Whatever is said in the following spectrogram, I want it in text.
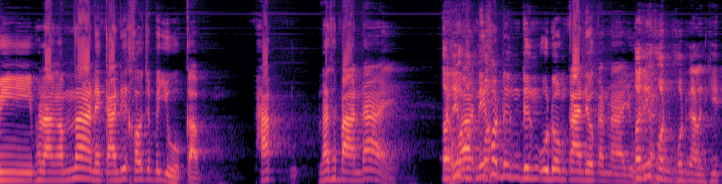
มีพลังอำนาจในการที่เขาจะไปอยู่กับพรรครัฐบาลได้ ตอนนี้แต่ว่าคนนี่เขาดึงดึงอุดมการณ์เดียวกันมาอยู่ ตอนนี้คนคนกำลังคิด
